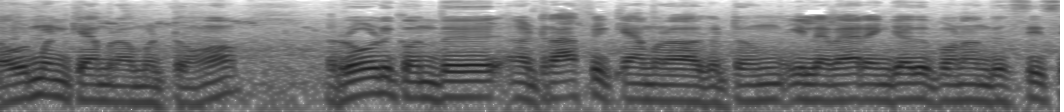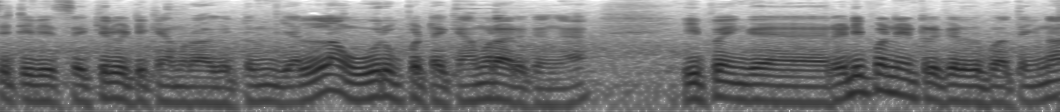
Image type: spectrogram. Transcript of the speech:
கவர்மெண்ட் கேமரா மட்டும். ரோடுக்கு வந்து டிராஃபிக் கேமரா ஆகட்டும் இல்லை வேறு எங்கேயாவது போனால் வந்து சிசிடிவி செக்யூரிட்டி கேமரா ஆகட்டும் எல்லாம் ஊருப்பட்ட கேமரா இருக்குங்க. இப்போ இங்கே ரெடி பண்ணிகிட்ருக்கிறது இருக்கிறது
